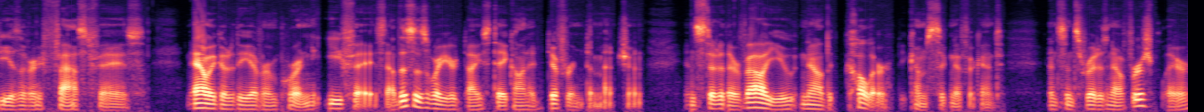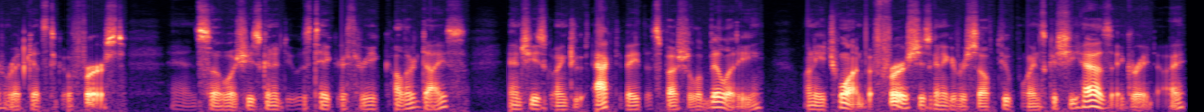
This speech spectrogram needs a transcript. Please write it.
D is a very fast phase. Now we go to the ever important E phase. Now this is where your dice take on a different dimension. Instead of their value, now the color becomes significant. And since red is now first player, red gets to go first. And so what she's going to do is take her three colored dice, and she's going to activate the special ability on each one. But first, she's going to give herself two points because she has a gray die.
